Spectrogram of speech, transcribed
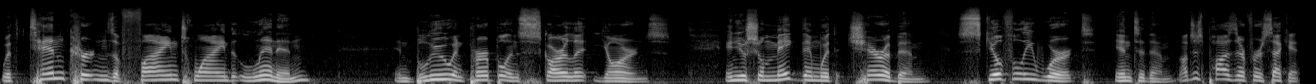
with ten curtains of fine twined linen in blue and purple and scarlet yarns. And you shall make them with cherubim skillfully worked into them. I'll just pause there for a second.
